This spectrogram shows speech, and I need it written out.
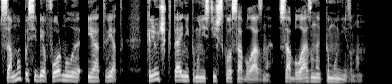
Само по себе формула и ответ, ключ к тайне коммунистического соблазна, соблазна коммунизмом.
